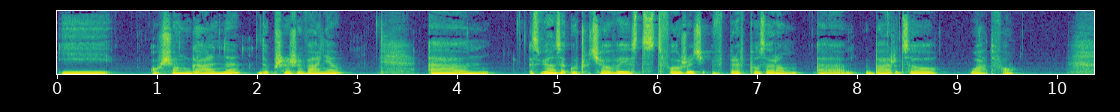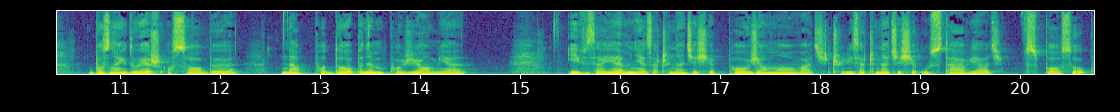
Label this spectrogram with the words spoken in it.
i osiągalne do przeżywania, związek uczuciowy jest stworzyć wbrew pozorom bardzo łatwo, bo znajdujesz osoby na podobnym poziomie i wzajemnie zaczynacie się poziomować, czyli zaczynacie się ustawiać w sposób,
